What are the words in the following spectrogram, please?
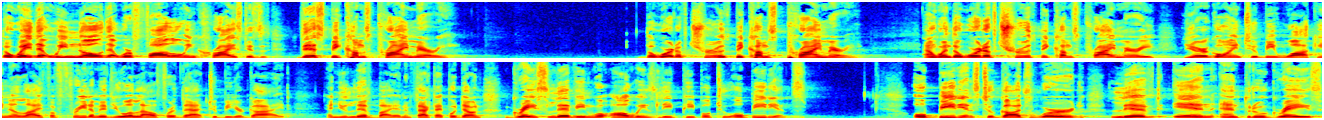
The way that we know that we're following Christ is this becomes primary. The word of truth becomes primary. And when the word of truth becomes primary, you're going to be walking a life of freedom if you allow for that to be your guide and you live by it. In fact, I put down grace living will always lead people to obedience. Obedience to God's word lived in and through grace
